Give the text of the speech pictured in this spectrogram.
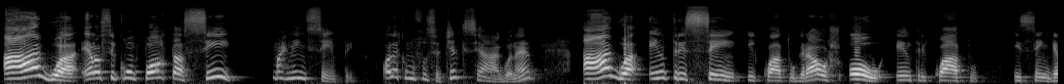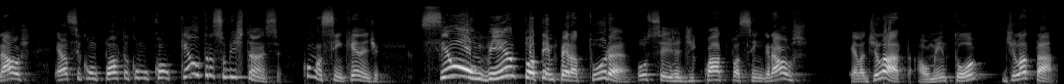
A água, ela se comporta assim, mas nem sempre. Olha como funciona. Tinha que ser água, né? A água entre 100 e 4 graus, ou entre 4 e 100 graus, ela se comporta como qualquer outra substância. Como assim, Kennedy? Se eu aumento a temperatura, ou seja, de 4 para 100 graus, ela dilata. Aumentou, dilatar.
